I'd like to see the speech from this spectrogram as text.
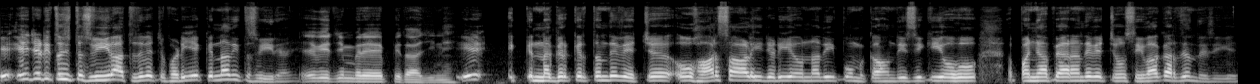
ਇਹ ਇਹ ਜਿਹੜੀ ਤੁਸੀਂ ਤਸਵੀਰ ਹੱਥ ਦੇ ਵਿੱਚ ਫੜੀ ਇਹ ਕਿੰਨਾ ਦੀ ਤਸਵੀਰ ਹੈ ਇਹ ਵੀਰ ਜੀ ਮੇਰੇ ਪਿਤਾ ਜੀ ਨੇ। ਇਹ ਇੱਕ ਨਗਰ ਕੀਰਤਨ ਦੇ ਵਿੱਚ ਉਹ ਹਰ ਸਾਲ ਹੀ ਜਿਹੜੀ ਉਹਨਾਂ ਦੀ ਭੂਮਿਕਾ ਹੁੰਦੀ ਸੀ ਕਿ ਉਹ ਪੰਜਾਂ ਪਿਆਰਿਆਂ ਦੇ ਵਿੱਚ ਉਹ ਸੇਵਾ ਕਰਦੇ ਹੁੰਦੇ ਸੀਗੇ।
